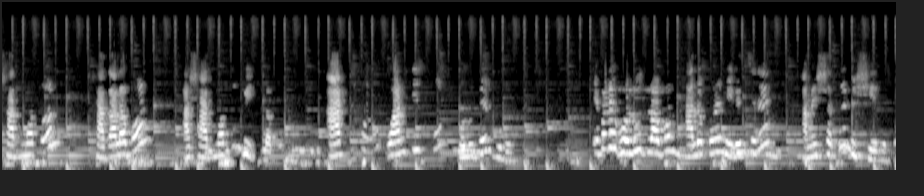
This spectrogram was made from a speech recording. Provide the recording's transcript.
স্বাদ মতন সাদা লবণ আর স্বাদ মতন বিট লবণ। আর ওয়ান টিস্পুন হলুদের গুঁড়ো। এবারে হলুদ, লবণ ভালো করে নেড়ে ছেড়ে আমের সাথে মিশিয়ে দেবো।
